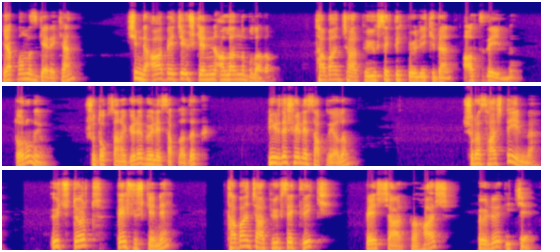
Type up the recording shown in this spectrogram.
Yapmamız gereken şimdi ABC üçgeninin alanını bulalım. Taban çarpı yükseklik bölü 2'den 6 değil mi? Doğru muyum? Şu 90'a göre böyle hesapladık. Bir de şöyle hesaplayalım. Şurası h değil mi? 3, 4, 5 üçgeni. Taban çarpı yükseklik 5 çarpı h bölü 2.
